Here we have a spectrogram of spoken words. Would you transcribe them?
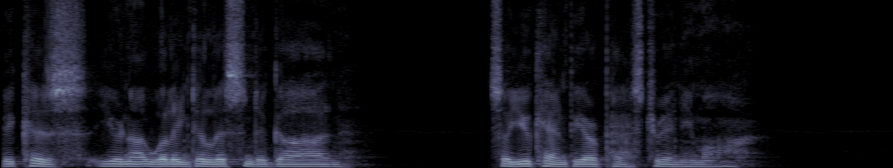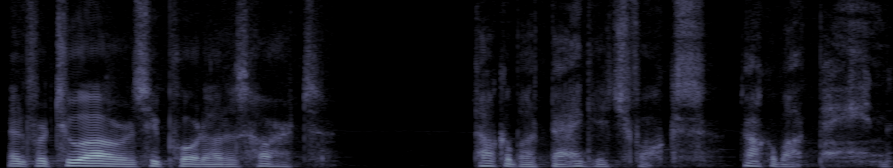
because you're not willing to listen to God, so you can't be our pastor anymore. And for two hours, he poured out his heart, Talk about baggage, folks. Talk about pain.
